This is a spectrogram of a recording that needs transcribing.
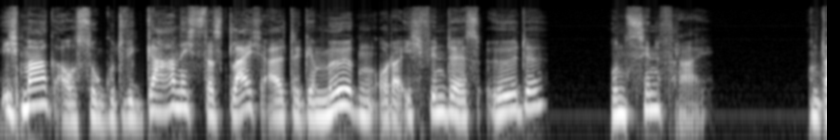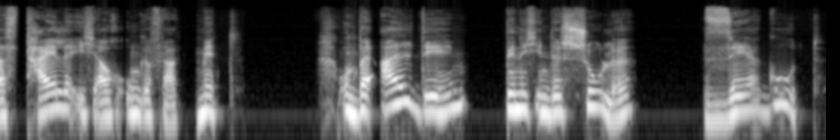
Ich mag auch so gut wie gar nichts das Gleichaltrige mögen oder ich finde es öde und sinnfrei. Und das teile ich auch ungefragt mit. Und bei all dem bin ich in der Schule sehr gut.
